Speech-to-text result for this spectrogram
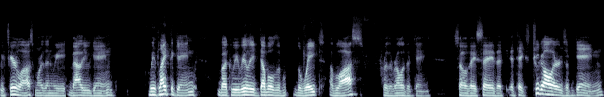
we fear loss more than we value gain. We'd like the gain, but we really double the, the weight of loss for the relative gain. So they say that it takes $2 of gain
